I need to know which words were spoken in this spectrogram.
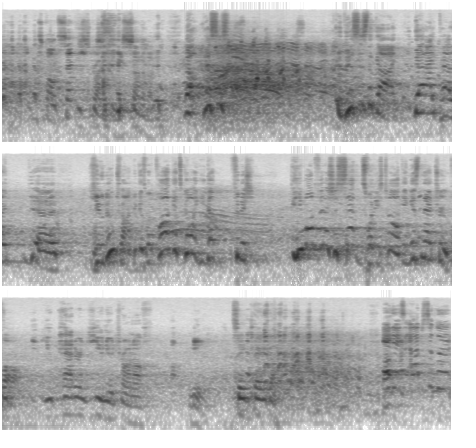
you. it's called sentence structure, you son of a... No, this is this is the guy that I patterned uh, Hugh Neutron because when Paul gets going, he doesn't finish. He won't finish a sentence when he's talking. Isn't that true, Paul? You patterned Hugh Neutron off me. See, there you go. It is absolute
